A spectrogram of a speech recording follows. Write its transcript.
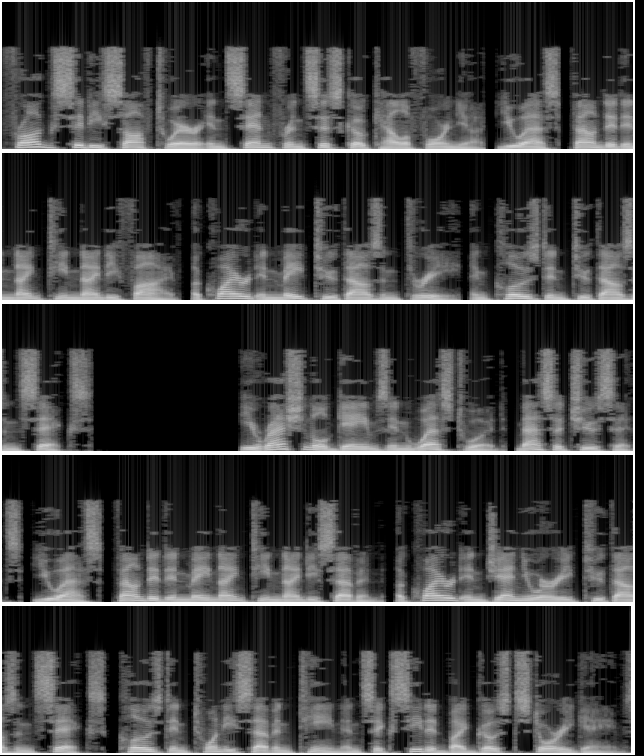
Frog City Software in San Francisco, California, U.S., founded in 1995, acquired in May 2003, and closed in 2006. Irrational Games in Westwood, Massachusetts, U.S., founded in May 1997, acquired in January 2006, closed in 2017 and succeeded by Ghost Story Games.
